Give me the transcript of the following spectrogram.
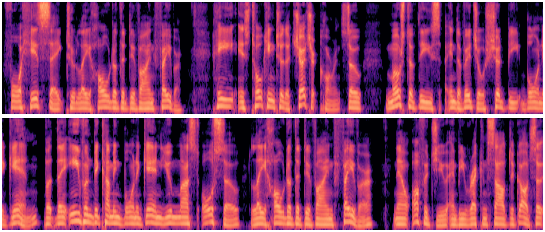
for his sake to lay hold of the divine favor. He is talking to the church at Corinth. So most of these individuals should be born again, but they're even becoming born again. You must also lay hold of the divine favor now offered you and be reconciled to God. So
